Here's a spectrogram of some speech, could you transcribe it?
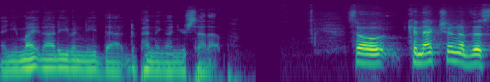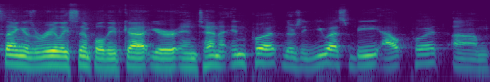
and you might not even need that depending on your setup. So connection of this thing is really simple. You've got your antenna input, there's a USB output. Um,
